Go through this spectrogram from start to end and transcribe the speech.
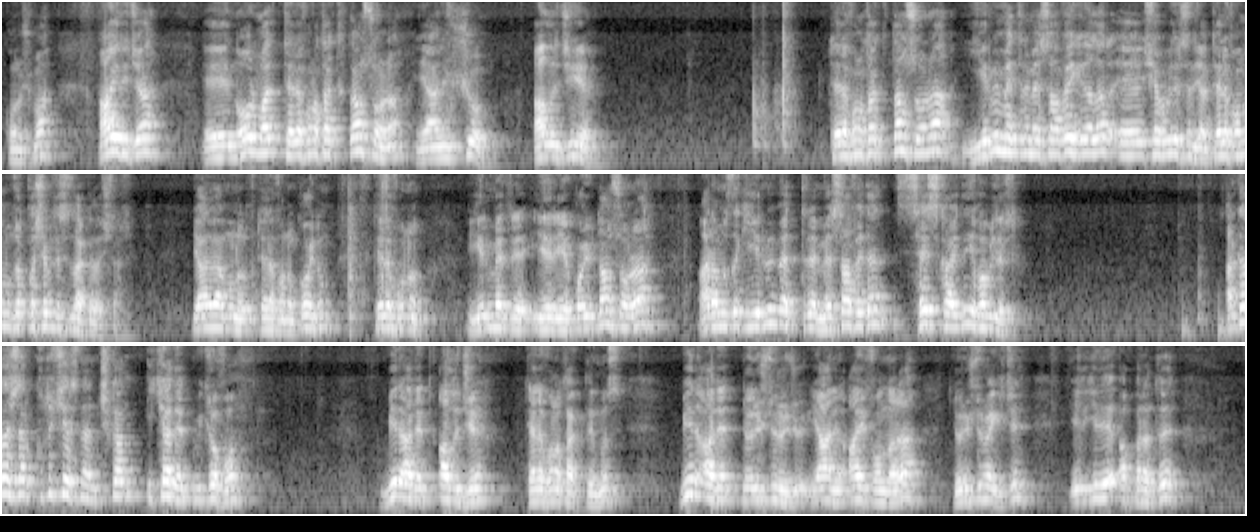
konuşma. Ayrıca e, normal telefona taktıktan sonra yani şu alıcıyı telefona taktıktan sonra 20 metre mesafeye kadar e, şey yapabilirsiniz yani telefondan uzaklaşabilirsiniz arkadaşlar. Yani ben bunu telefonu koydum. Telefonu 20 metre ileriye koyduktan sonra aramızdaki 20 metre mesafeden ses kaydı yapabilir. Arkadaşlar kutu içerisinden çıkan 2 adet mikrofon, 1 adet alıcı, telefona taktığımız, 1 adet dönüştürücü yani iPhone'lara dönüştürmek için ilgili aparatı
